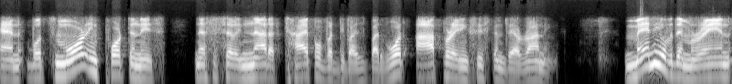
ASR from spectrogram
And what's more important is necessarily not a type of a device, but what operating system they're running. Many of them ran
